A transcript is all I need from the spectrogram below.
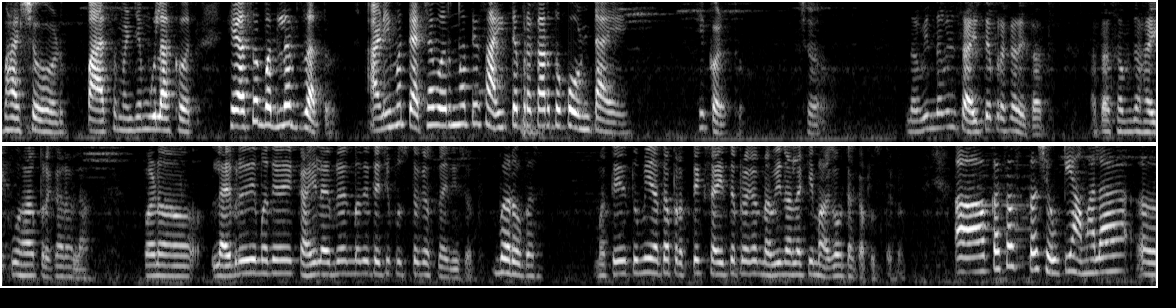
भाषण पाच म्हणजे मुलाखत. हे असं बदलत जातं. आणि मग त्याच्यावरनं ते साहित्य प्रकार तो कोणता आहे हे कळतं. अच्छा. नवीन नवीन साहित्य प्रकार येतात. आता समजा हायकू हा प्रकार आला. पण लायब्ररीमध्ये काही लायब्ररीमध्ये त्याची पुस्तकच नाही दिसत. बरोबर. मग ते तुम्ही आता प्रत्येक साहित्य प्रकार नवीन आला की मागवता का पुस्तकं? कसं असतं शेवटी आम्हाला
